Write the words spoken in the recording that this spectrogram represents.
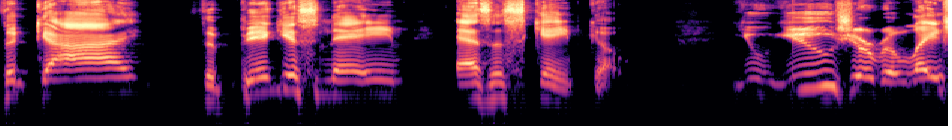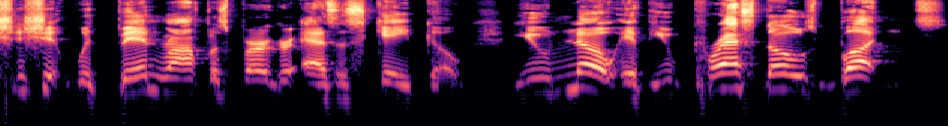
the guy, the biggest name, as a scapegoat. You use your relationship with Ben Roethlisberger as a scapegoat. You know if you press those buttons,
